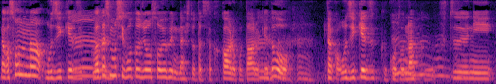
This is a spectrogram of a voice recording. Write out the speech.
なんかそんなおじけづく、うん。私も仕事上そういうふうな人たちと関わることあるけど、うんうんうん。なんかおじけづくことなく、うんうんうんうん。普通に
